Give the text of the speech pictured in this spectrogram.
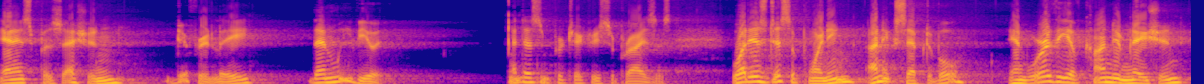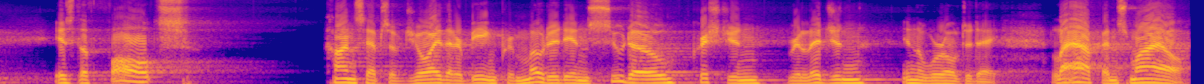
and its possession differently than we view it. That doesn't particularly surprise us. What is disappointing, unacceptable, and worthy of condemnation is the false concepts of joy that are being promoted in pseudo Christian religion in the world today. Laugh and smile.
